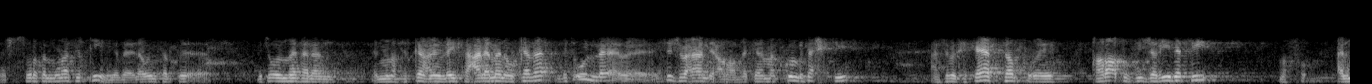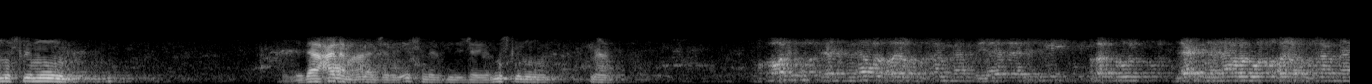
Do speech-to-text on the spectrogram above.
مش سورة المنافقين يبقى لو أنت بت- بتقول مثلا المنافقين عليهم ليس علما وكذا بتقول تجرى على الإعراب لكن لما تكون بتحكي على سبيل الحكاية تذكر إيه؟ قرأت في جريدة مف- المسلمون. ده علم على الجريدة اسم الجريدة المسلمون. نعم. وقالوا لا تتناول غير مسمى بهذا الاسم رجل لا تتناول غير مسمى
